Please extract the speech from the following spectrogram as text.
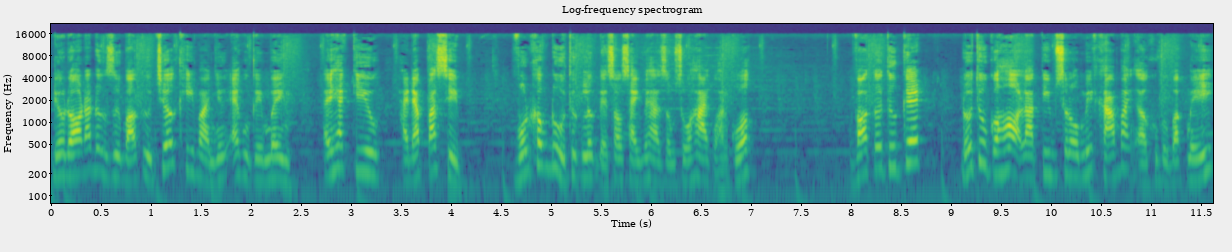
Điều đó đã được dự báo từ trước khi mà những F của Gaming AHQ hay Dap Passive vốn không đủ thực lực để so sánh với hạt giống số 2 của Hàn Quốc. Vào tới tứ kết, đối thủ của họ là team Solomid khá mạnh ở khu vực Bắc Mỹ.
